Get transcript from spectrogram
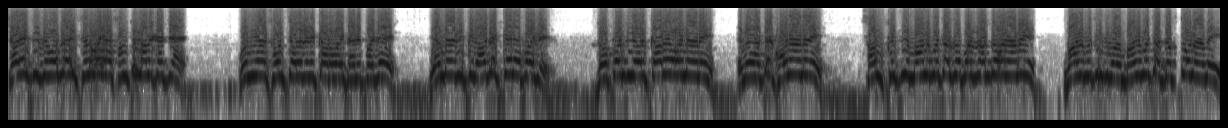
शाळेची जबाबदारी सर्व या संचालकाची आहे म्हणून या संचालकांनी कारवाई झाली पाहिजे? यांना देखील अटक केली पाहिजे. जोपर्यंत यावर कारवाई होणार नाही यांना अटक होणार नाही संस्कृती मालमत्ता जोपर्यंत रद्द होणार नाही मालमत्तेची मालमत्ता जप्त होणार नाही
